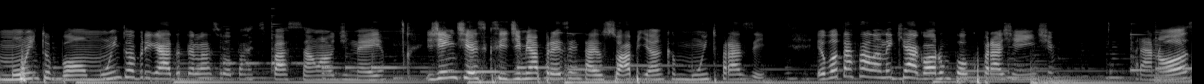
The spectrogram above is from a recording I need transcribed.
Muito bom, muito obrigada pela sua participação, Aldineia. Gente, eu esqueci de me apresentar, eu sou a Bianca, muito prazer. Eu vou estar falando aqui agora um pouco para a gente, para nós,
